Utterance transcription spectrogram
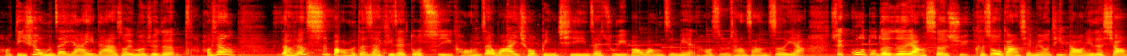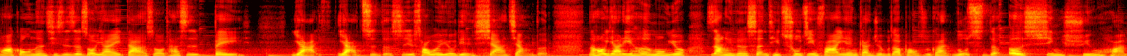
好，的确，我们在压力大的时候，有没有觉得好像？好像吃饱了，但是还可以再多吃一口，再挖一球冰淇淋，再煮一包王子面，好，是不是常常这样？所以过多的热量摄取，可是我刚刚前面有提到，你的消化功能其实这时候压力大的时候，它是被。压压制的是稍微有点下降的，然后压力荷尔蒙又让你的身体促进发炎，感觉不到饱足感，如此的恶性循环。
